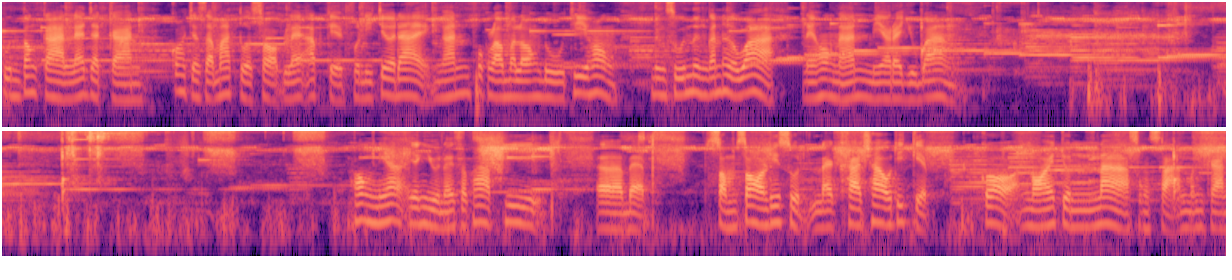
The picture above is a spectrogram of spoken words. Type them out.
คุณต้องการและจัดการก็จะสามารถตรวจสอบและอัปเกรดเฟอร์นิเจอร์ได้ งั้นพวกเรามาลองดูที่ห้อง 101 กันเถอะว่าในห้องนั้นมีอะไรอยู่บ้าง ห้องนี้ยังอยู่ในสภาพที่เออแบบ สมซ่อนที่สุดและค่าเช่าที่เก็บก็น้อยจนน่าสงสารเหมือนกัน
